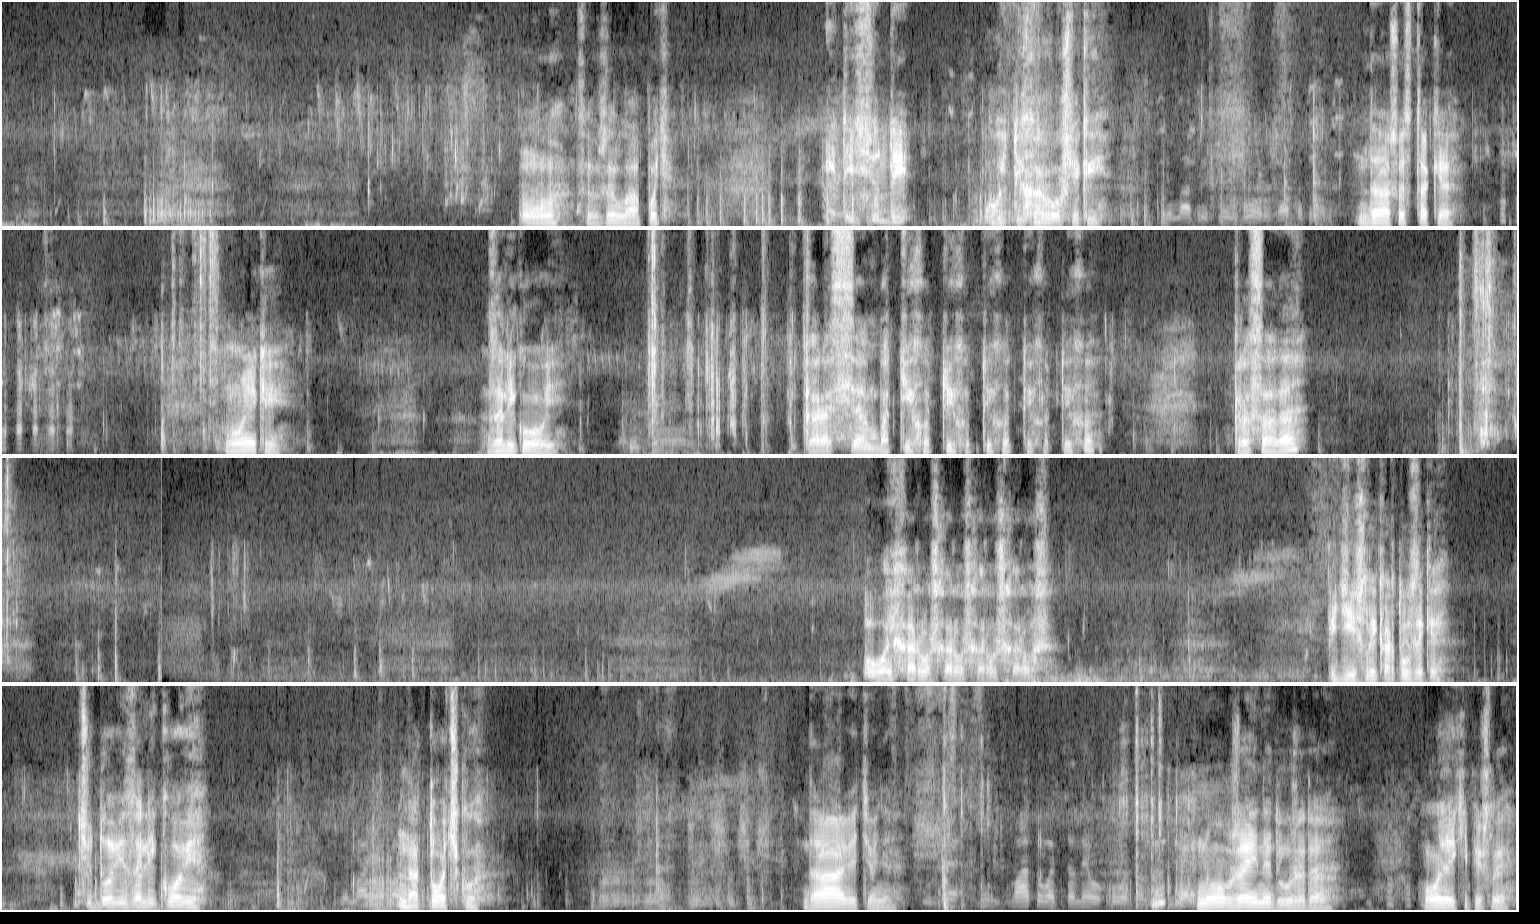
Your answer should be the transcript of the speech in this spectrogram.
О, це вже лапоть. Іди сюди. Ой, ти хорош який. Да, щось таке. Ой, який. Заліковий. Карасямба, тихо, тихо, тихо, тихо, тихо. краса, да? Ой, хорош, хорош, хорош, хорош. Підійшли картузики. Чудові залікові. На точку. Да, Вітюня. Зматуватися неохота. Ну, вже і не дуже, да. Ой, які пішли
